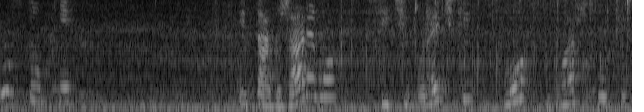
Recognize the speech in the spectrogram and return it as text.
наступні. І так жаримо всі чебуречки по два штуки.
